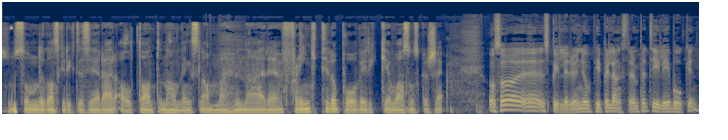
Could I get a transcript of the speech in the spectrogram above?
som, som du ganske riktig sier er alt annet enn handlingslamme. Hun er eh, flink til å påvirke hva som skal skje. Og så spiller hun jo Pippi Langstrømpe tidlig i boken.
